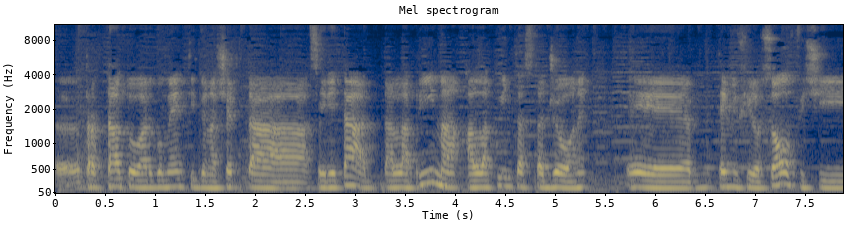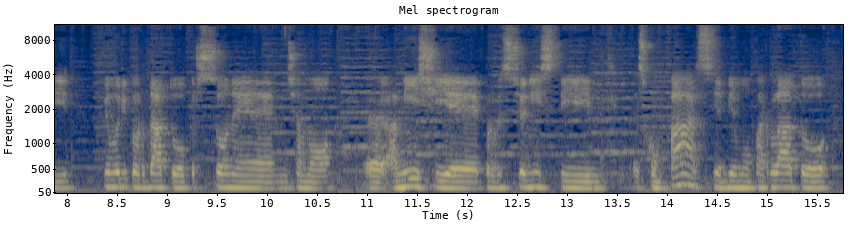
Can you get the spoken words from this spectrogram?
eh, trattato argomenti di una certa serietà dalla prima alla quinta stagione, eh, temi filosofici, abbiamo ricordato persone, diciamo, eh, amici e professionisti eh, scomparsi, abbiamo parlato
